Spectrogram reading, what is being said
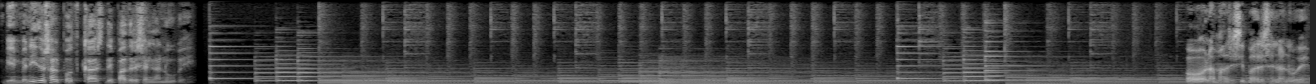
Bienvenidos al podcast de Padres en la Nube. Hola madres y padres en la nube.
